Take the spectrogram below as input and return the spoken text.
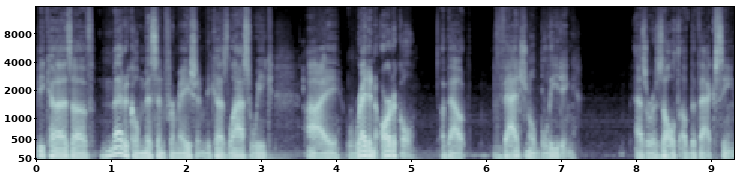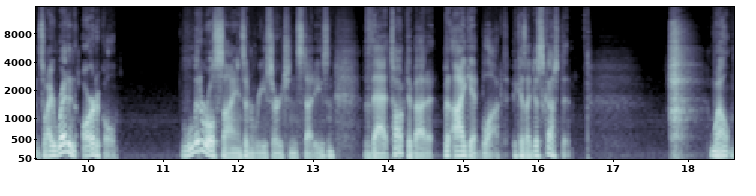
because of medical misinformation. Because last week I read an article about vaginal bleeding as a result of the vaccine. So I read an article, literal science and research and studies, and that talked about it, but I get blocked because I discussed it. well,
